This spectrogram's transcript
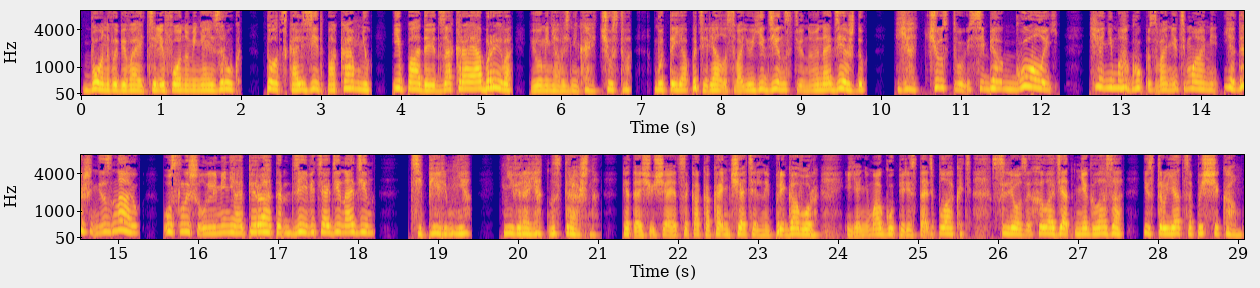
Бон выбивает телефон у меня из рук. Тот скользит по камню и падает за край обрыва, и у меня возникает чувство, будто я потеряла свою единственную надежду. Я чувствую себя голой. Я не могу позвонить маме. Я даже не знаю, услышал ли меня оператор 911. Теперь мне невероятно страшно. Это ощущается как окончательный приговор, и я не могу перестать плакать. Слезы холодят мне глаза и струятся по щекам,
